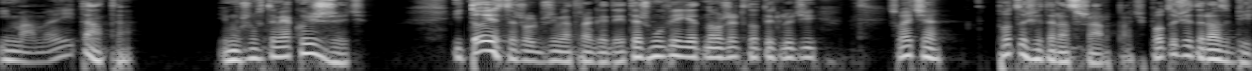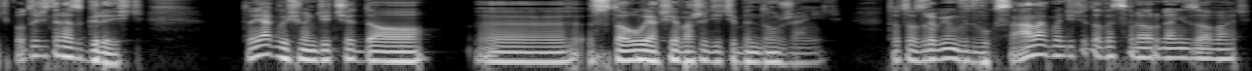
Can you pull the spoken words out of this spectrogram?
I mamę, i tatę. I muszą w tym jakoś żyć. I to jest też olbrzymia tragedia. I też mówię jedną rzecz do tych ludzi. Słuchajcie, po co się teraz szarpać? Po co się teraz bić? Po co się teraz gryźć? To jak wysiądziecie do stołu, jak się wasze dzieci będą żenić. To, co zrobimy w dwóch salach, będziecie to wesele organizować.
